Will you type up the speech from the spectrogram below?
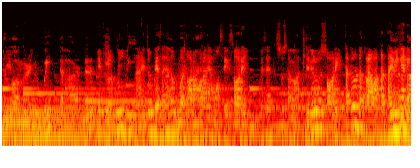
The longer you wait, the harder it will be. nah itu biasanya tuh buat orang-orang yang mau say sorry biasanya itu susah banget. Jadi lu sorry tapi lu udah kelewatan timingnya nih.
